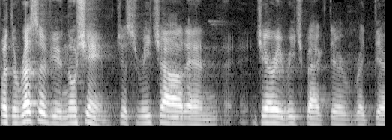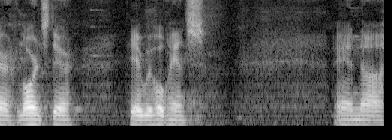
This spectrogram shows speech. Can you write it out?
But the rest of you, no shame. Just reach out and Jerry, reach back there, right there. Lawrence there. Here, we hold hands. And uh,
